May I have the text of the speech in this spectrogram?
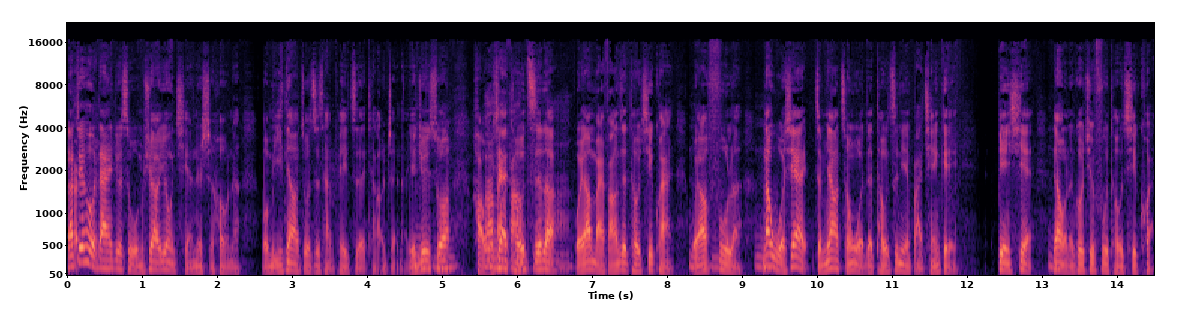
那最后当然就是我们需要用钱的时候呢，我们一定要做资产配置的调整了。也就是说，好，我现在投资了，我要买房子头期款，我要付了。那我现在怎么样从我的投资里面把钱给变现，让我能够去付头期款？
